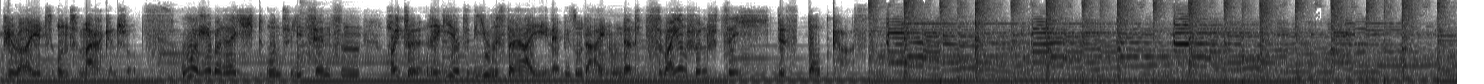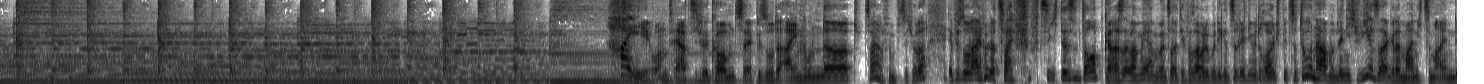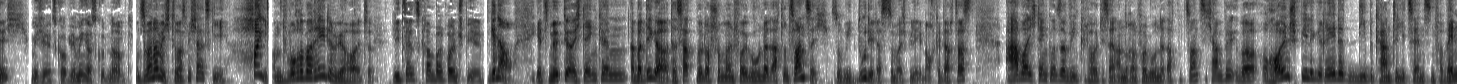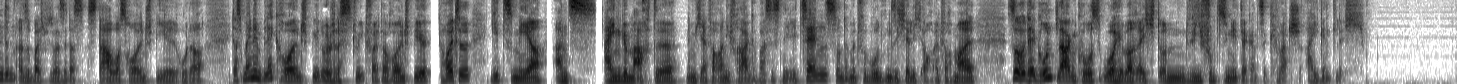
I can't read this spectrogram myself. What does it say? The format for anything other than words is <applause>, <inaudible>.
Copyright und Markenschutz, Urheberrecht und Lizenzen. Heute regiert die Juristerei in Episode 152 des Dorpcasts. Hi und herzlich willkommen zur Episode 152, oder? Episode 152 des Dorpcasts. Aber mehr haben wir uns heute hier versammelt, über Dinge zu reden, die mit Rollenspiel zu tun haben. Und wenn ich wir sage, dann meine ich zum einen dich. Michael Skopje-Mingers, guten Abend. Und zum anderen mich, Thomas Michalski. Hi. Und worüber reden wir heute? Lizenzkram bei Rollenspielen. Genau. Jetzt mögt ihr euch denken, aber Digga, das hatten wir doch schon mal in Folge 128. So wie du dir das zum Beispiel eben auch gedacht hast. Aber ich denke, unser Winkel heute ist ein anderer. In Folge 128 haben wir über Rollenspiele geredet, die bekannte Lizenzen verwenden. Also beispielsweise das Star Wars Rollenspiel oder das Men in Black Rollenspiel oder das Street Fighter Rollenspiel. Heute geht's mehr ans Eingemachte, nämlich einfach an die Frage, was ist eine Lizenz und damit verbunden sicherlich auch einfach mal so der Grundlagenkurs Urheberrecht und wie funktioniert der ganze Quatsch eigentlich.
